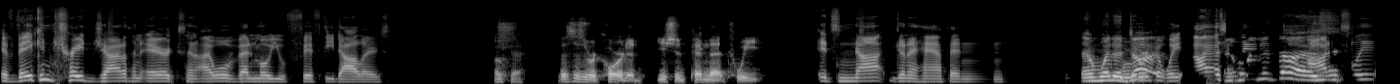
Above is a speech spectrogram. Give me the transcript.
if they can trade Jonathan Ericsson, I will Venmo you fifty dollars. Okay. This is recorded. You should pin that tweet. It's not gonna happen. And when it We're does, gonna wait. and Honestly, when it does, honestly,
